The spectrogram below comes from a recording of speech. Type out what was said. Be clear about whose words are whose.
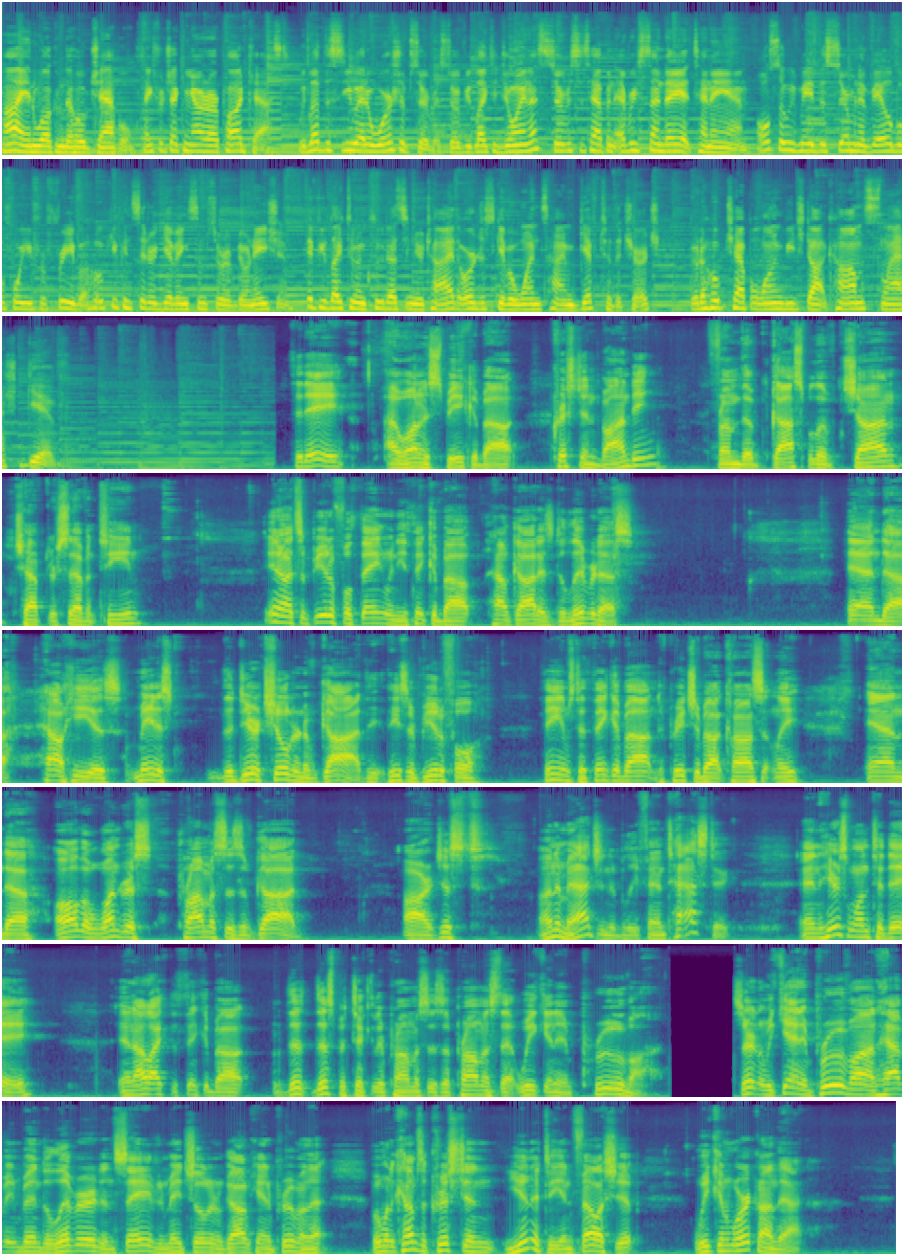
Speaker 1: Hi, and welcome to Hope Chapel. Thanks for checking out our podcast. We'd love to see you at a worship service, so if you'd like to join us, services happen every Sunday at 10 a.m. Also, we've made this sermon available for you for free, but hope you consider giving some sort of donation. If you'd like to include us in your tithe or just give a one-time gift to the church, go to hopechapellongbeach.com slash give.
Speaker 2: Today, I want to speak about Christian bonding from the Gospel of John, chapter 17. You know, it's a beautiful thing when you think about how God has delivered us and uh, how He has made us the dear children of God. These are beautiful themes to think about and to preach about constantly. And uh, all the wondrous promises of God are just unimaginably fantastic. And here's one today, and I like to think about this, this particular promise is a promise that we can improve on. Certainly, we can't improve on having been delivered and saved and made children of God. We can't improve on that. But when it comes to Christian unity and fellowship, we can work on that.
